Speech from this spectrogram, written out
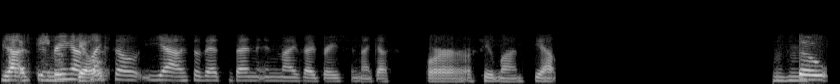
yeah kind of theme bringing up guilt. like so yeah so that's been in my vibration i guess for a few months yeah mm-hmm. so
